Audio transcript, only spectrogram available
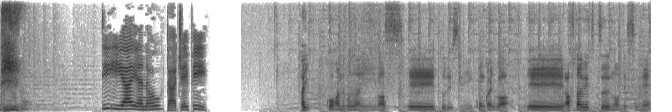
D の。Deino.jp はい後半でございます。えー、っとですね今回はえー、アフターウェクスのですね、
